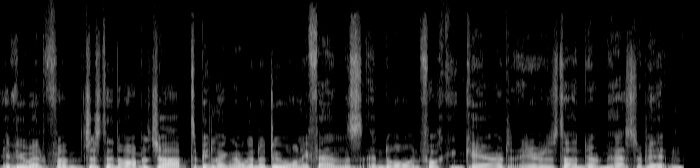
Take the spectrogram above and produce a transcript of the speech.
If you went from just a normal job to being like, I'm going to do OnlyFans and no one fucking cared and you're just on there masturbating,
